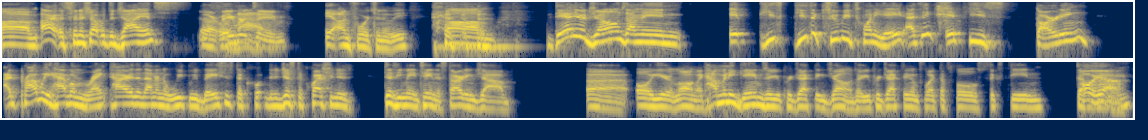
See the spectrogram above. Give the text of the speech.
Um, all right, let's finish up with the Giants. Your Or- or favorite not. team. Yeah, unfortunately. Um, Daniel Jones, I mean, if he's he's a QB 28. I think if he's starting, I'd probably have him ranked higher than that on a weekly basis. The just the question is, does he maintain the starting job uh all year long? Like how many games are you projecting Jones? Are you projecting him for like the full 16? Oh, yeah. games?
